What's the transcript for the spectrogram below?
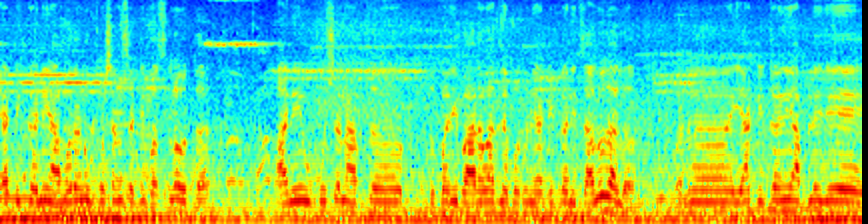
या ठिकाणी आमरण उपोषणासाठी बसलं होतं. आणि उपोषण आपलं दुपारी बारा वाजल्यापासून या ठिकाणी चालू झालं. पण या ठिकाणी आपले जे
